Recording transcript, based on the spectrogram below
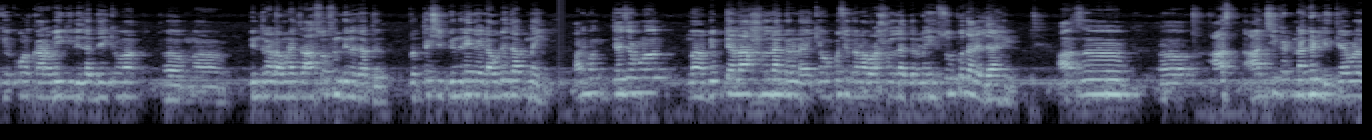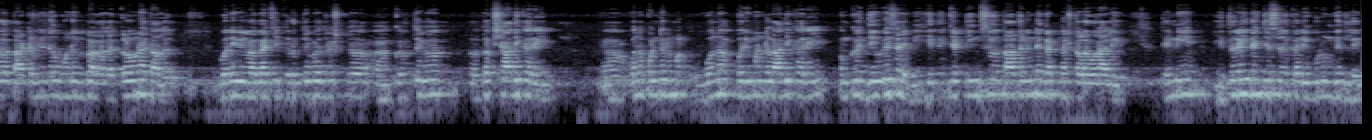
किरकोळ कारवाई केली जाते किंवा पिंजरा लावण्याचं आश्वासन दिलं जातं. प्रत्यक्ष पिंजरे काही लावले जात नाही. आणि मग त्याच्यामुळं बिबट्याला हल्ला करणं किंवा पशुधनावर हल्ला करणं हे सोपं झालेलं आहे. आज आज आज जी घटना घडली त्यावेळेला तातडीनं वन विभागाला कळवण्यात आलं. वन विभागाचे कर्तव्यदृष्ट कर्तव्य दक्ष अधिकारी वनपंडल वन पंडल वन परिमंडल अधिकारी पंकज देवरे साहेब हे त्यांच्या टीमसह तातडीने घटनास्थळावर आले. त्यांनी इतरही त्यांचे सहकारी बोलून घेतले.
